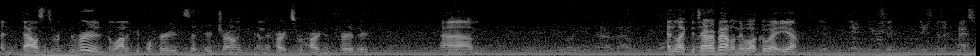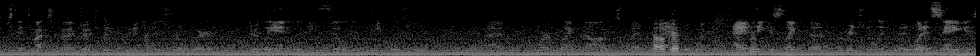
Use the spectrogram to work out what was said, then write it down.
and thousands were converted, but a lot of people heard it, said they're drunk, and their hearts were hardened further. Um, and like the Tower of Babel, when they walk away, yeah. There, there- there's, a, there's another passage that talks about judgment coming on Israel where their land will be filled with people who work like dogs. But okay. I, think is like the original. And what it's saying is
